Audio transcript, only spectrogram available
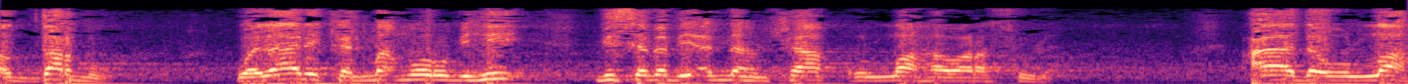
الضرب وذلك المأمور به بسبب أنهم شاقوا الله ورسوله. عادوا الله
